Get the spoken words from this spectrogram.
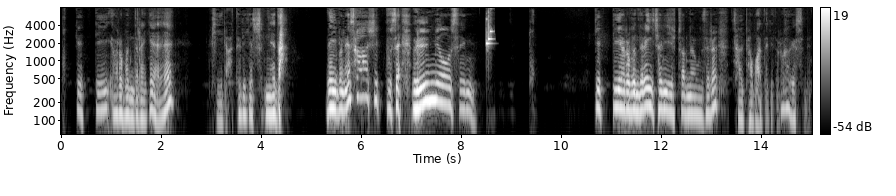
토끼띠 여러분들에게 빌어드리겠습니다. 네, 이번에 49세 을묘생 토끼띠 여러분들의 2023년 운세를 살펴봐 드리도록 하겠습니다.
